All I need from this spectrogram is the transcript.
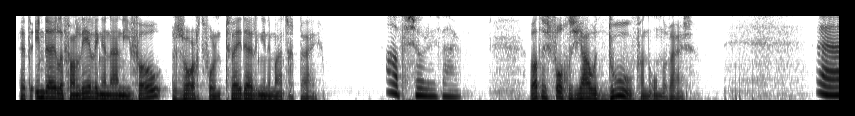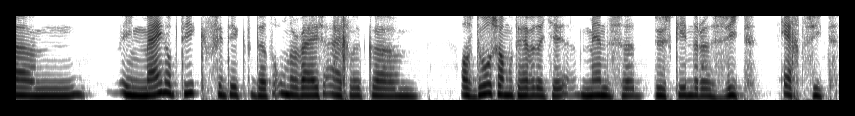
Het indelen van leerlingen naar niveau zorgt voor een tweedeling in de maatschappij. Absoluut waar. Wat is volgens jou het doel van onderwijs? Um, in mijn optiek vind ik dat onderwijs eigenlijk um, als doel zou moeten hebben dat je mensen, dus kinderen, ziet. Echt ziet.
